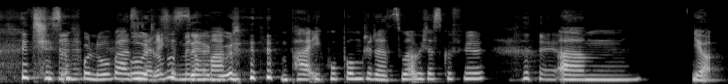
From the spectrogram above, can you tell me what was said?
mit diesem Pullover. Also uh, der rechnet mir nochmal ein paar IQ-Punkte dazu, habe ich das Gefühl. ja. Ähm, ja.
